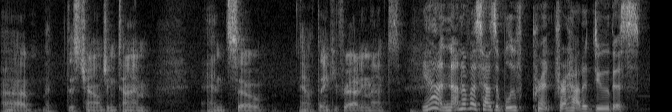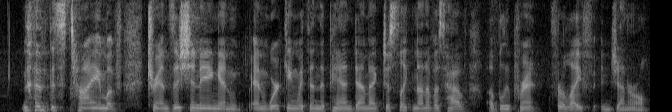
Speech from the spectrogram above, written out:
uh, this challenging time. And so, yeah, thank you for adding that. Yeah, none of us has a blueprint for how to do this. this time of transitioning and, and working within the pandemic, just like none of us have a blueprint for life in general.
